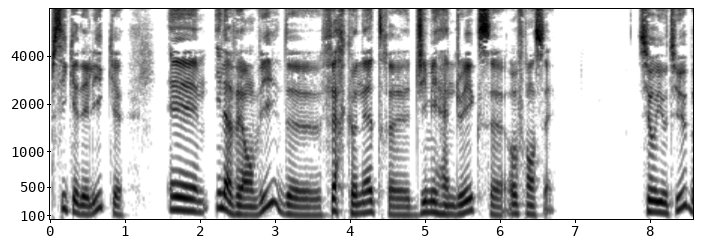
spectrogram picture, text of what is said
psychédélique et il avait envie de faire connaître euh, Jimi Hendrix euh, aux Français. Sur YouTube,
